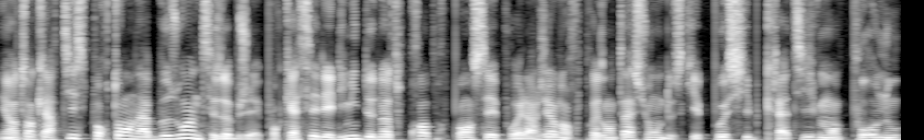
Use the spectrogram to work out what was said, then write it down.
Et en tant qu'artiste, pourtant, on a besoin de ces objets pour casser les limites de notre propre pensée, pour élargir nos représentations de ce qui est possible créativement pour nous,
